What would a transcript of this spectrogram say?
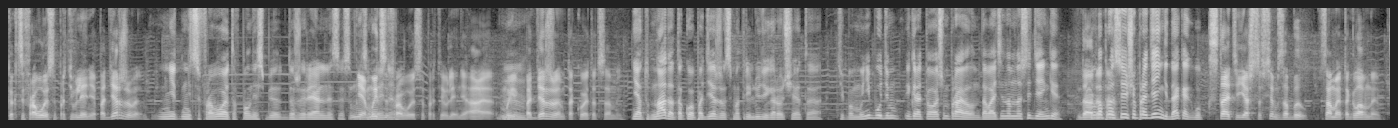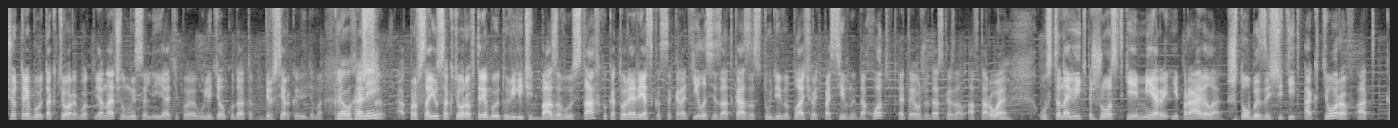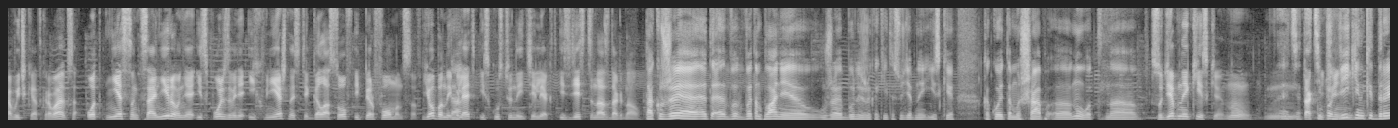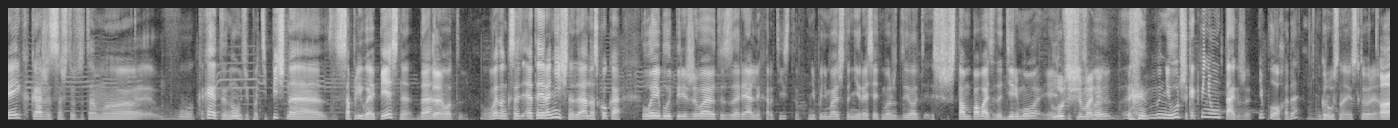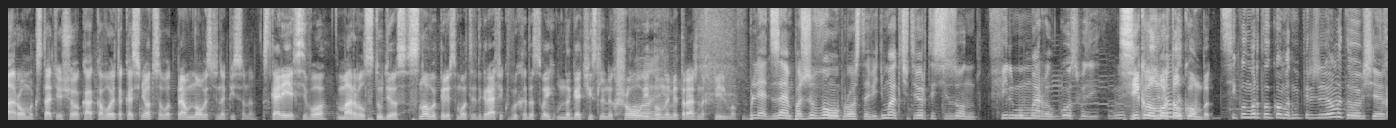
как цифровое сопротивление поддерживаем. Не, не цифровое, это вполне себе даже реальное со- Не, сопротивление. мы цифровое сопротивление, а мы М. поддерживаем такой этот самый. Нет, тут надо такое поддерживать. Смотри, люди, короче, это... Типа, мы не будем играть по вашим правилам, давайте нам наши деньги. Да, ну, да, вопрос да. все еще про деньги, да, как бы? Кстати, я же совсем забыл. Самое это главное. Что требуют актеры? Вот я начал мысль, и я типа улетел куда-то. Берсерка, видимо. Клевых ролей? А, Профсоюз актеров требует увеличить базовую ставку, которая резко сократилась из-за отказа студии выплачивать пассивный доход. Это я уже, да, сказал. А второе, установить жесткие меры и правила, чтобы защитить актеров от, кавычки открываются, от несанкционирования использования их внешности, голосов и перформансов. Ёбаный, Да. блядь, искусственный интеллект. И здесь ты нас догнал. Так уже это, э, в, в этом плане уже были же какие-то судебные иски. Какой-то мышап, э, ну вот на... Судебные киски, ну, эти, так типа ничего Викинг и Дрейк, кажется, что-то там... э, какая-то, ну, типа типичная сопливая песня, да? Да. Вот. В этом, кстати, это иронично, да, насколько лейблы переживают из-за реальных артистов, не понимают, что нейросеть может делать, штамповать это дерьмо. Лучше, чем они. типа, Ну, не лучше, как минимум так же. Неплохо, да? Грустная история. А, Рома, кстати, еще как, кого это коснется, вот прям в новости написано. Скорее всего, Marvel Studios снова пересмотрит график выхода своих многочисленных шоу Ой. и полнометражных фильмов. Блять, Займ, по-живому просто. Ведьмак, четвертый сезон. Фильмы Марвел, господи. мы Сиквел Mortal? Kombat. Сиквел Mortal Kombat, мы переживем это вообще?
